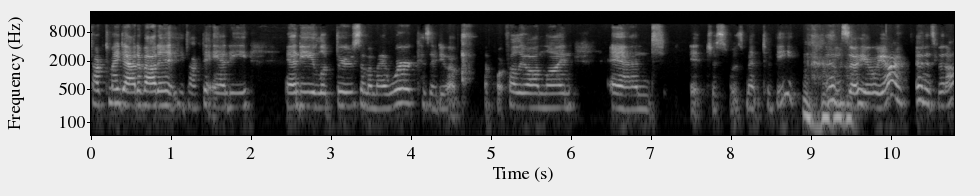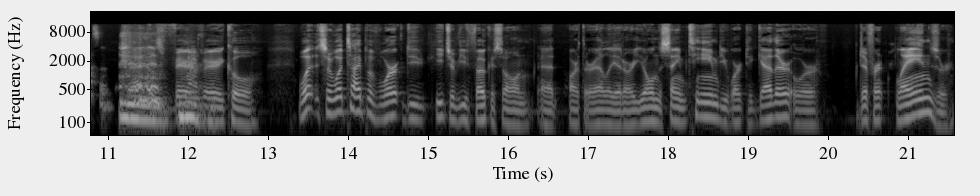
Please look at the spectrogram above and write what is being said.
talked to my dad about it. He talked to Andy. Andy looked through some of my work because I do have a portfolio online and it just was meant to be. and so here we are. And it's been awesome. That is very, very cool. What so what type of work do you, each of you focus on at Arthur Elliott? Are you on the same team? Do you work together or different lanes or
